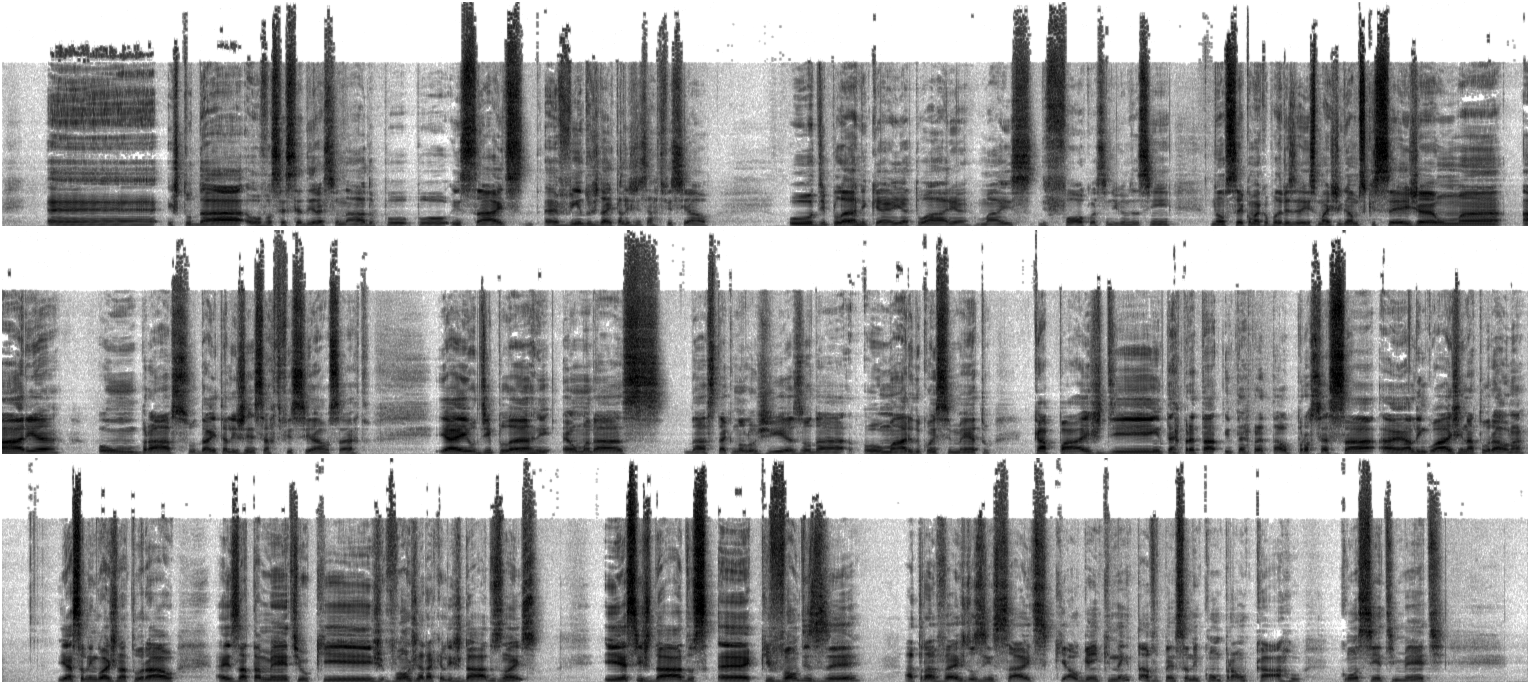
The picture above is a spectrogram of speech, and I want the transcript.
é, estudar ou você ser direcionado por, por insights é, vindos da inteligência artificial. O Deep Learning, que é a tua área mais de foco, assim, digamos assim, não sei como é que eu poderia dizer isso, mas digamos que seja uma área ou um braço da inteligência artificial, certo? E aí o Deep Learning é uma das, das tecnologias ou, da, ou uma área do conhecimento capaz de interpretar, interpretar ou processar a, a linguagem natural, né? E essa linguagem natural é exatamente o que vão gerar aqueles dados, não é isso? E esses dados é que vão dizer através dos insights que alguém que nem estava pensando em comprar um carro conscientemente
